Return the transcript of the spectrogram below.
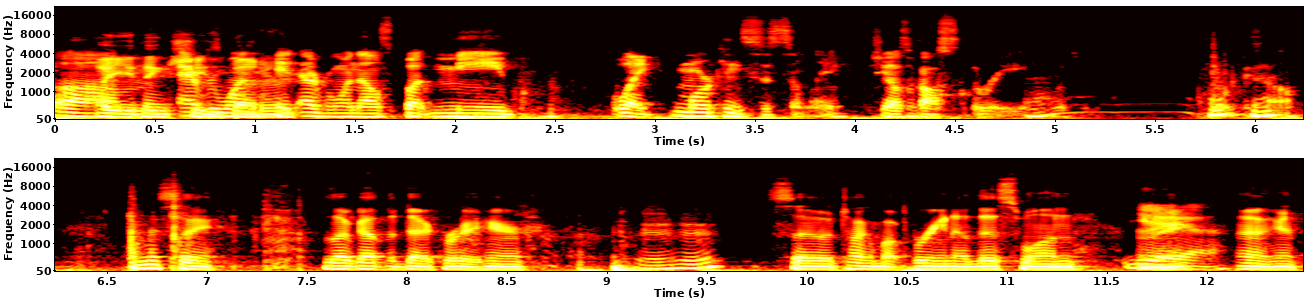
Um, Oh, you think she's everyone better? hit everyone else but me, like more consistently. She also costs three, which is Okay, so. let me see, because I've got the deck right here. Mm-hmm. So talking about Breena, this one. right? Yeah. Okay.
